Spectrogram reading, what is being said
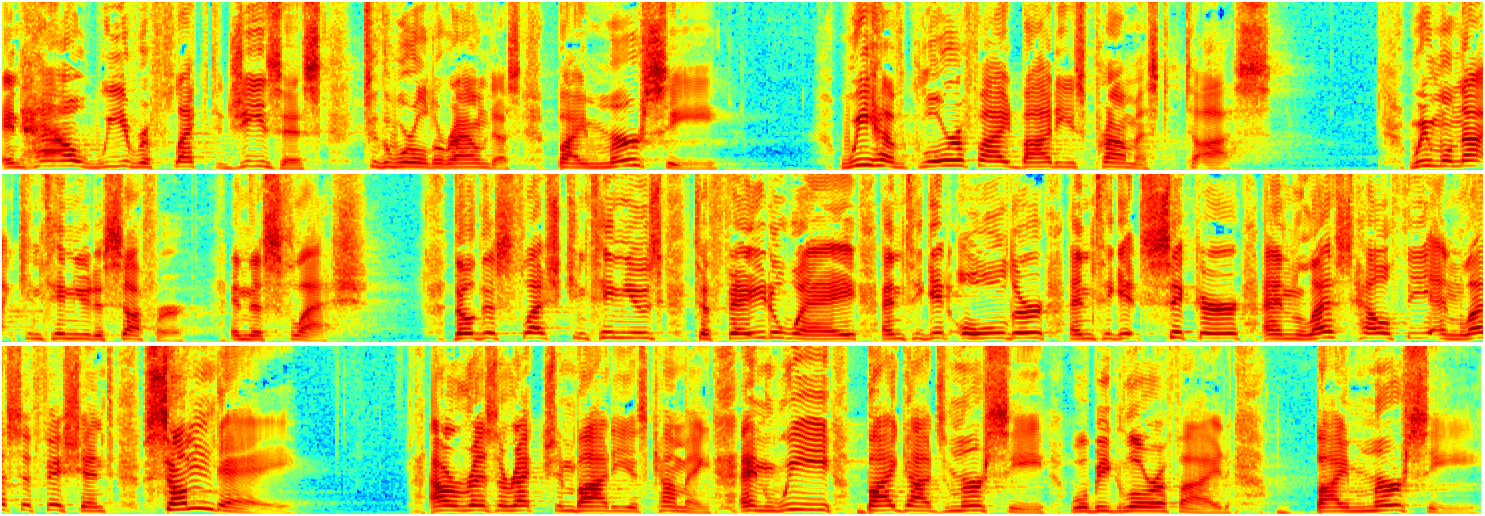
in how we reflect Jesus to the world around us. By mercy, we have glorified bodies promised to us. We will not continue to suffer in this flesh. Though this flesh continues to fade away and to get older and to get sicker and less healthy and less efficient, someday our resurrection body is coming, and we, by God's mercy, will be glorified. By mercy,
